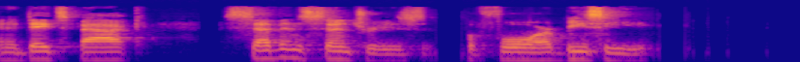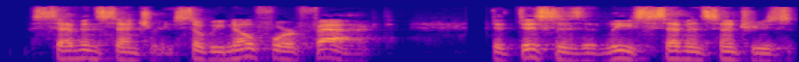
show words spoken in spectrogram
and it dates back seven centuries before BCE. Seven centuries. So we know for a fact that this is at least seven centuries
